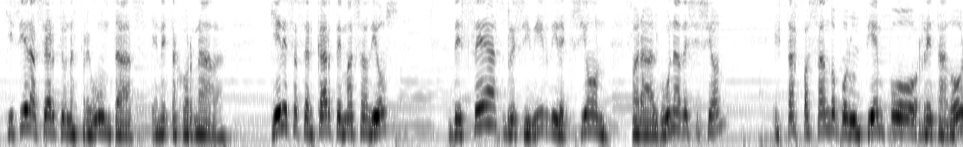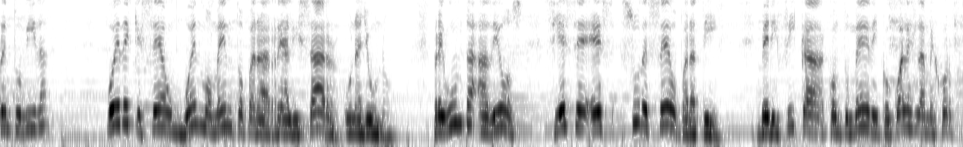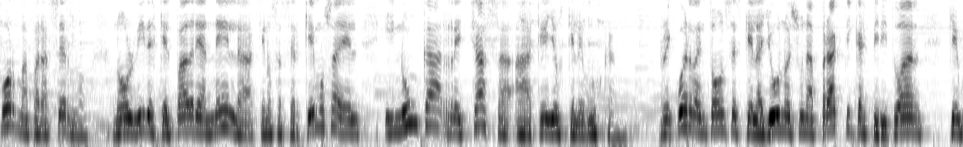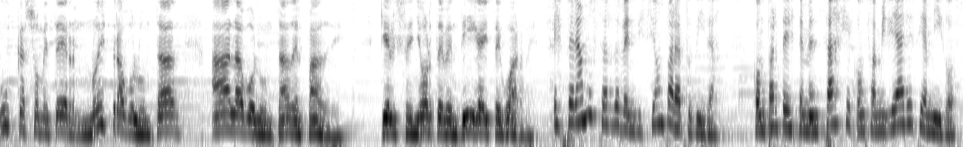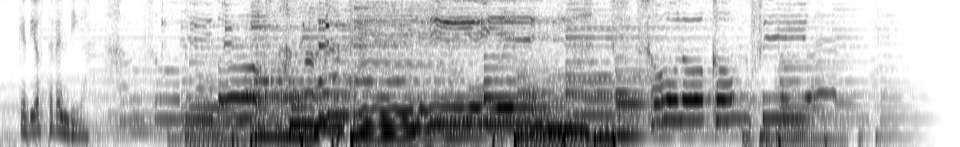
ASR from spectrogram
Quisiera hacerte unas preguntas en esta jornada. ¿Quieres acercarte más a Dios? ¿Deseas recibir dirección para alguna decisión? ¿Estás pasando por un tiempo retador en tu vida? puede que sea un buen momento para realizar un ayuno. Pregunta a Dios si ese es su deseo para ti. Verifica con tu médico cuál es la mejor forma para hacerlo. No olvides que el Padre anhela que nos acerquemos a Él y nunca rechaza a aquellos que le buscan. Recuerda entonces que el ayuno es una práctica espiritual que busca someter nuestra voluntad a la voluntad del Padre. Que el Señor te bendiga y te guarde. Esperamos ser de bendición para tu vida. Comparte este mensaje con familiares y amigos. Que Dios te bendiga.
